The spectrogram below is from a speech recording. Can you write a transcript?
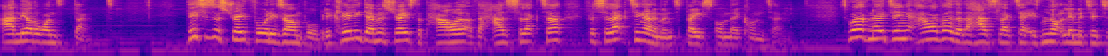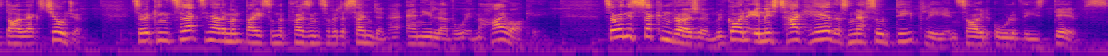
and the other ones don't. This is a straightforward example, but it clearly demonstrates the power of the has selector for selecting elements based on their content. It's worth noting, however, that the has selector is not limited to direct children so it can select an element based on the presence of a descendant at any level in the hierarchy. So in this second version, we've got an image tag here that's nestled deeply inside all of these divs.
